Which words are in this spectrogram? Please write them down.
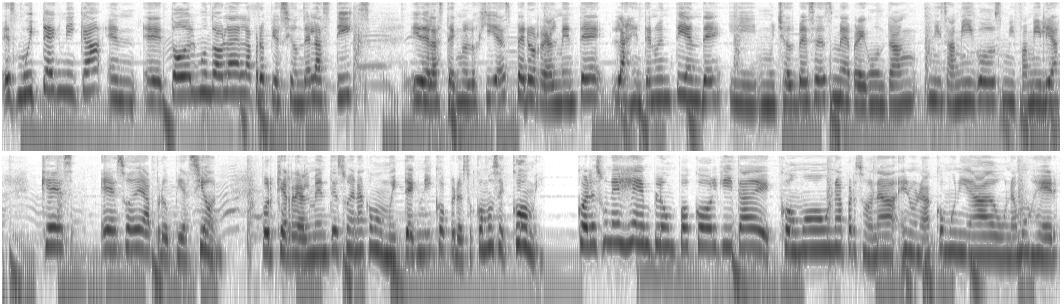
es muy técnica, en, eh, todo el mundo habla de la apropiación de las TICs y de las tecnologías, pero realmente la gente no entiende y muchas veces me preguntan mis amigos, mi familia, ¿qué es eso de apropiación? Porque realmente suena como muy técnico, pero eso cómo se come. ¿Cuál es un ejemplo un poco, Olguita, de cómo una persona en una comunidad o una mujer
